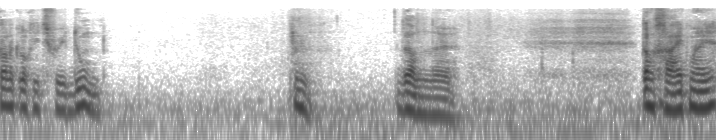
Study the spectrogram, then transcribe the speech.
kan ik nog iets voor je doen? Dan, eh, dan ga ik maar, hè.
